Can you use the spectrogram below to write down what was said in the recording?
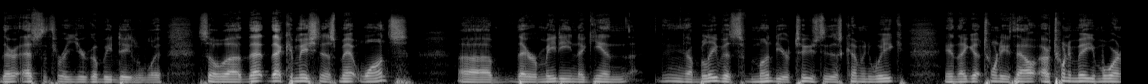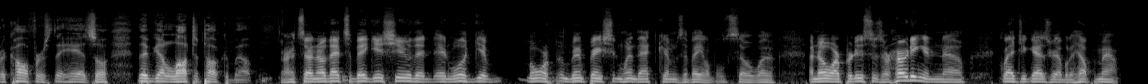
There, that's the three you're going to be dealing with. So uh, that that commission has met once. Uh, they're meeting again. I believe it's Monday or Tuesday this coming week, and they got twenty thousand or twenty million more in the coffers they had. So they've got a lot to talk about. all right, so I know that's a big issue that, and we'll give more information when that comes available. So uh, I know our producers are hurting, and uh, glad you guys were able to help them out.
